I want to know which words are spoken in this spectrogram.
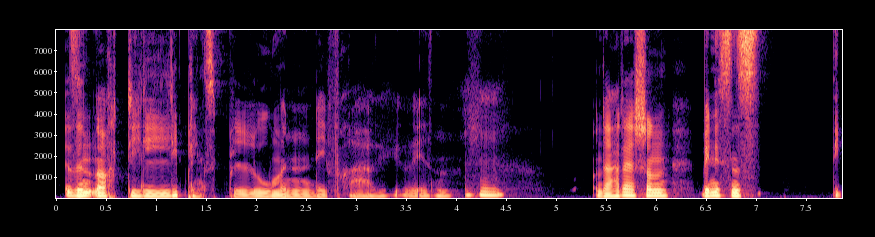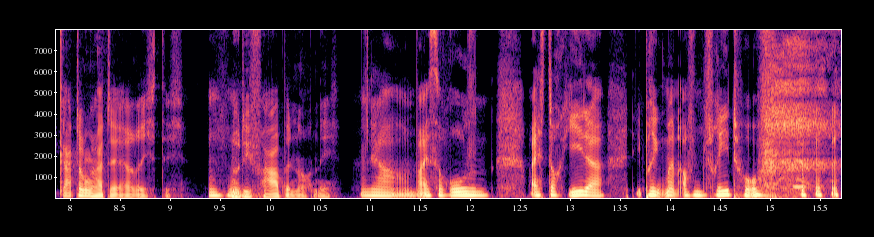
sind noch die Lieblingsblumen die Frage gewesen. Mhm. Und da hat er schon wenigstens die Gattung hatte er richtig. Mhm. Nur die Farbe noch nicht. Ja, weiße Rosen, weiß doch jeder. Die bringt man auf den Friedhof.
